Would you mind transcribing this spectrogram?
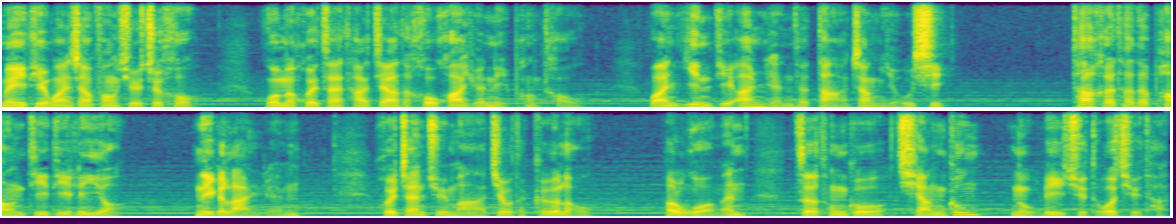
每天晚上放学之后，我们会在他家的后花园里碰头，玩印第安人的打仗游戏。他和他的胖弟弟 Leo，那个懒人，会占据马厩的阁楼，而我们则通过强攻努力去夺取它。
